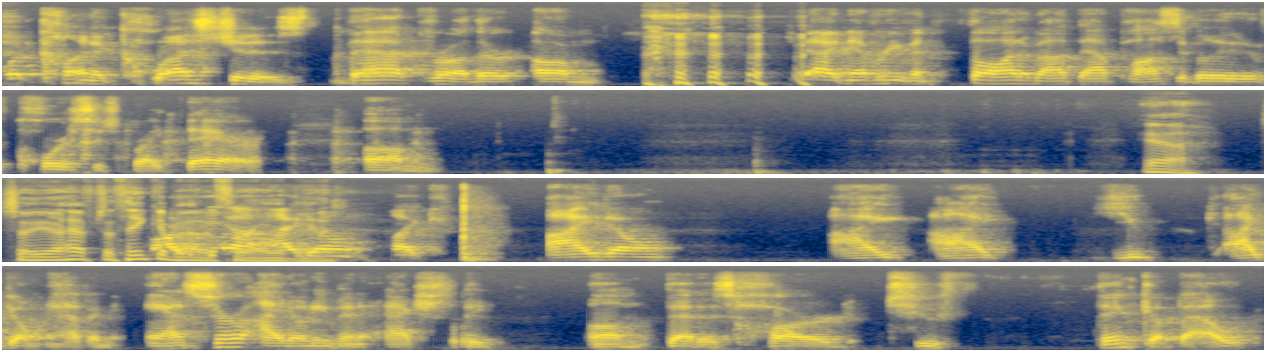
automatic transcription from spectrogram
what kind of question is that, brother? Um, I never even thought about that possibility. Of course, it's right there. Um, yeah. So you'll have to think about I, it for yeah, a I bit. don't like. I don't. I. I. You. I don't have an answer. I don't even actually um, that is hard to think about.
